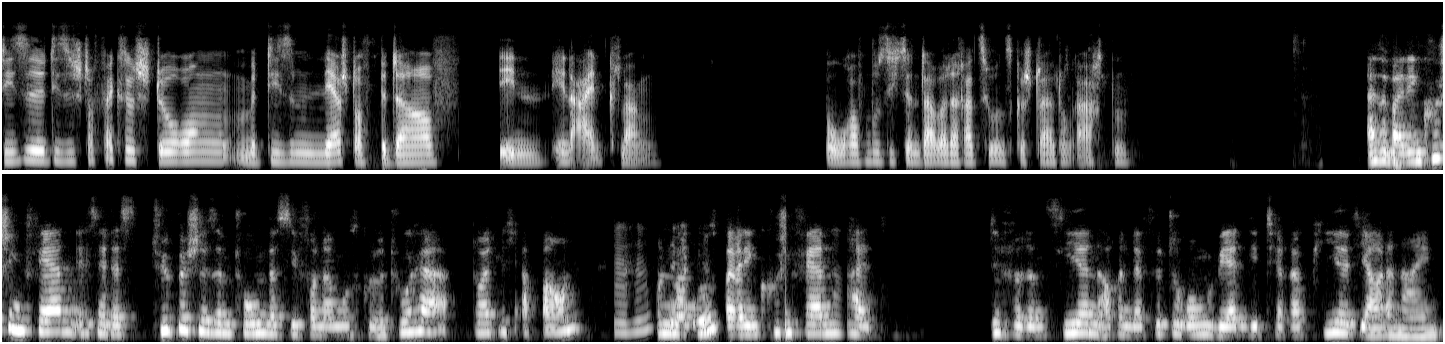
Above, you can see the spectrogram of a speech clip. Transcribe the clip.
diese, diese Stoffwechselstörung mit diesem Nährstoffbedarf in, in Einklang? Worauf muss ich denn da bei der Rationsgestaltung achten? Also bei den Cushing-Pferden ist ja das typische Symptom, dass sie von der Muskulatur her deutlich abbauen. Mhm. Und man muss bei den Cushing-Pferden halt differenzieren, auch in der Fütterung, werden die therapiert, ja oder nein.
